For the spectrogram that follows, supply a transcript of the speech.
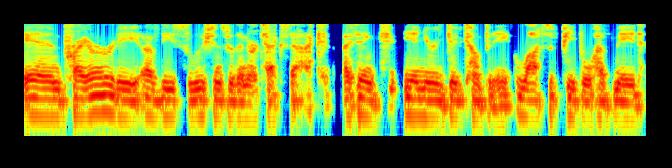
and priority of these solutions within our tech stack. I think, Ian, you're in good company. Lots of people have made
